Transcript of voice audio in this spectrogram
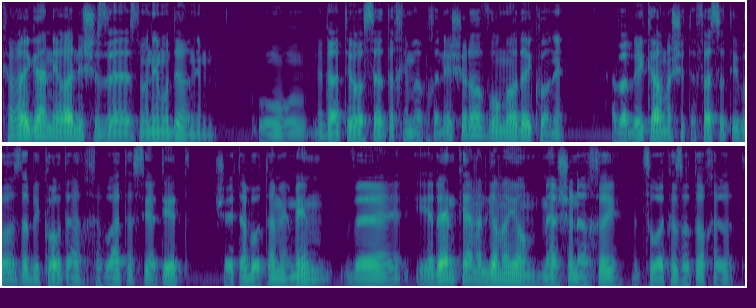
כרגע נראה לי שזה זמנים מודרניים. הוא, לדעתי הוא הסרט הכי מהפכני שלו והוא מאוד איקוני. אבל בעיקר מה שתפס אותי בו זה הביקורת על החברה התעשייתית שהייתה באותם ימים, והיא עדיין קיימת גם היום, מאה שנה אחרי, בצורה כזאת או אחרת.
